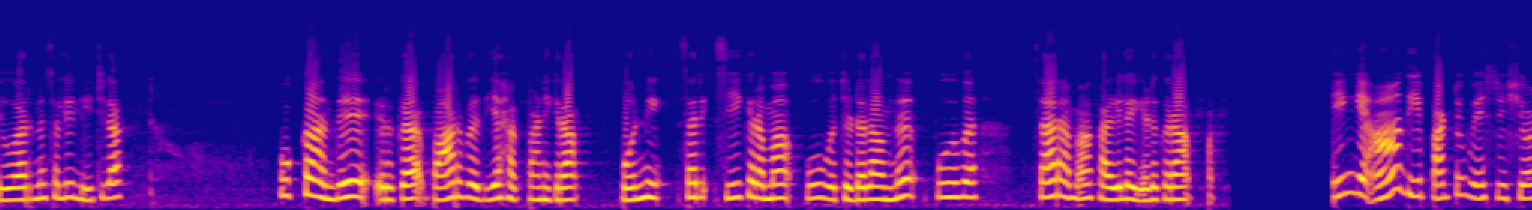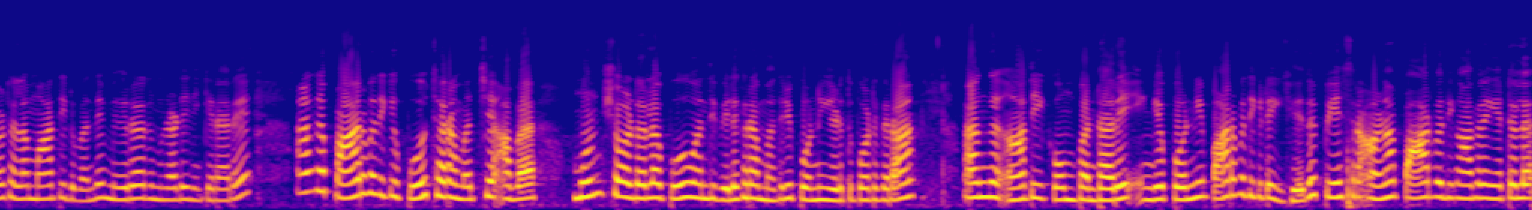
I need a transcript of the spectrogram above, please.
யூஆர்னு சொல்லி லீட்டிலாக உட்காந்து இருக்க பார்வதியை ஹக் பண்ணிக்கிறான் பொன்னி சரி சீக்கிரமாக பூ வச்சிடலாம்னு பூவை சாரமாக கையில் எடுக்கிறான் இங்கே ஆதி பட்டு வேஷ்டி ஷர்ட் எல்லாம் மாற்றிட்டு வந்து மிரர் முன்னாடி நிற்கிறாரு அங்கே பார்வதிக்கு பூச்சாரம் வச்சு அவள் முன் ஷோல்டரில் பூ வந்து விழுகிற மாதிரி பொண்ணு எடுத்து போட்டுக்கிறான் அங்கே ஆதி கோம் பண்ணுறாரு இங்கே பொண்ணு பார்வதிக்கிட்ட ஏதோ பேசுகிறான் ஆனால் பார்வதி காதில் எட்டலை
